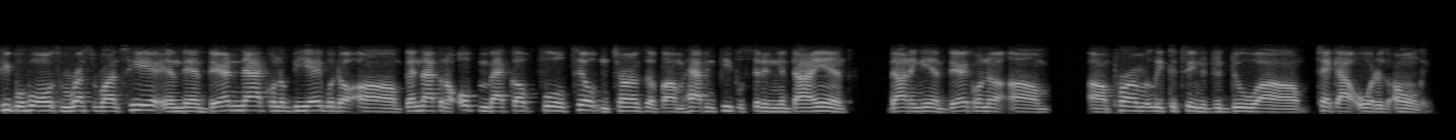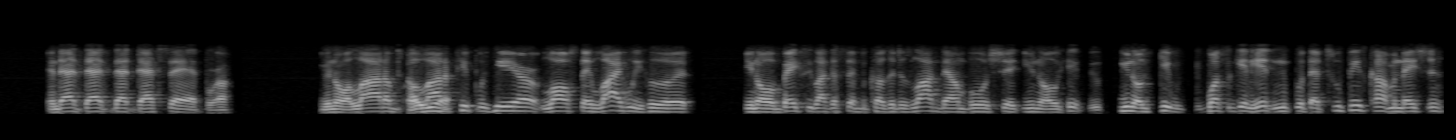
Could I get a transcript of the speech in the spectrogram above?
people who own some restaurants here, and then they're not going to be able to. Um, they're not going to open back up full tilt in terms of um, having people sitting and dining, dining in. They're going to um, um, permanently continue to do um, takeout orders only, and that that that that's sad, bro. You know, a lot of a Oh, lot yeah. of people here lost their livelihood. You know, basically, like I said, because of this lockdown bullshit. You know, hit, you know, get, once again hitting with that two piece combination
